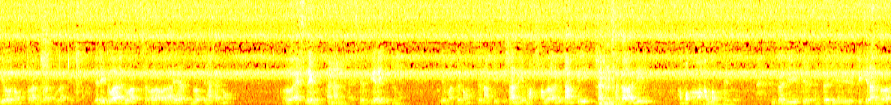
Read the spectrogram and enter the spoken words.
iya no terang bulat-bulat gitu. jadi dua dua seolah-olah ya dua pihak kan no eh, ekstrim kanan ekstrim kiri gitu Iya. ya mah teu nom- teu nampi pisan ya mah segala ditampi dan segala di Abok. oh, hambak gitu itu di itu di pikiran heula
